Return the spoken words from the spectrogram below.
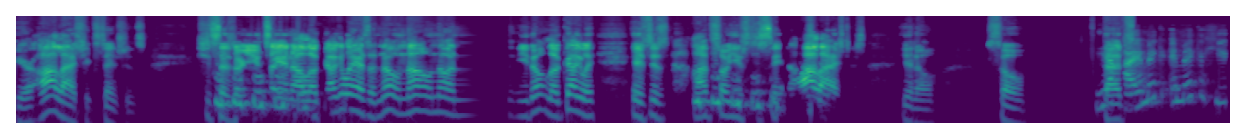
your eyelash extensions?" She says, "Are you saying I look ugly?" I said, "No, no, no. You don't look ugly. It's just I'm so used to seeing the eyelashes, you know. So yeah, I make it make a huge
